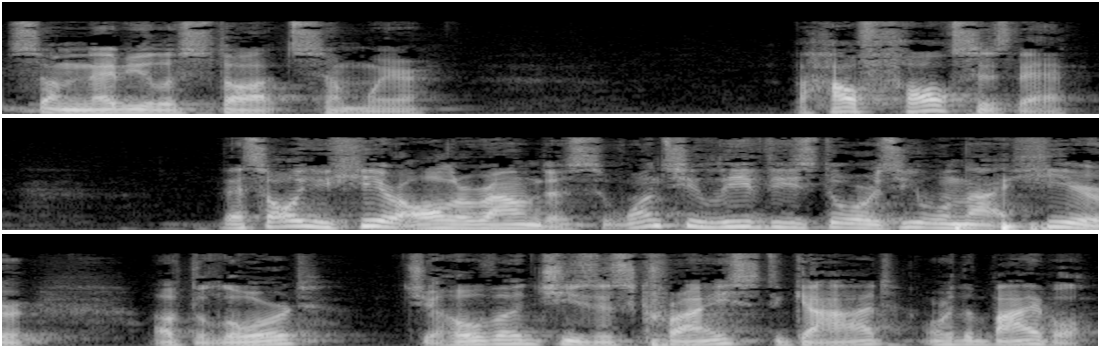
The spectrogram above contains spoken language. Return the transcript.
some nebulous thought somewhere. But how false is that? That's all you hear all around us. Once you leave these doors, you will not hear of the Lord, Jehovah, Jesus Christ, God, or the Bible.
